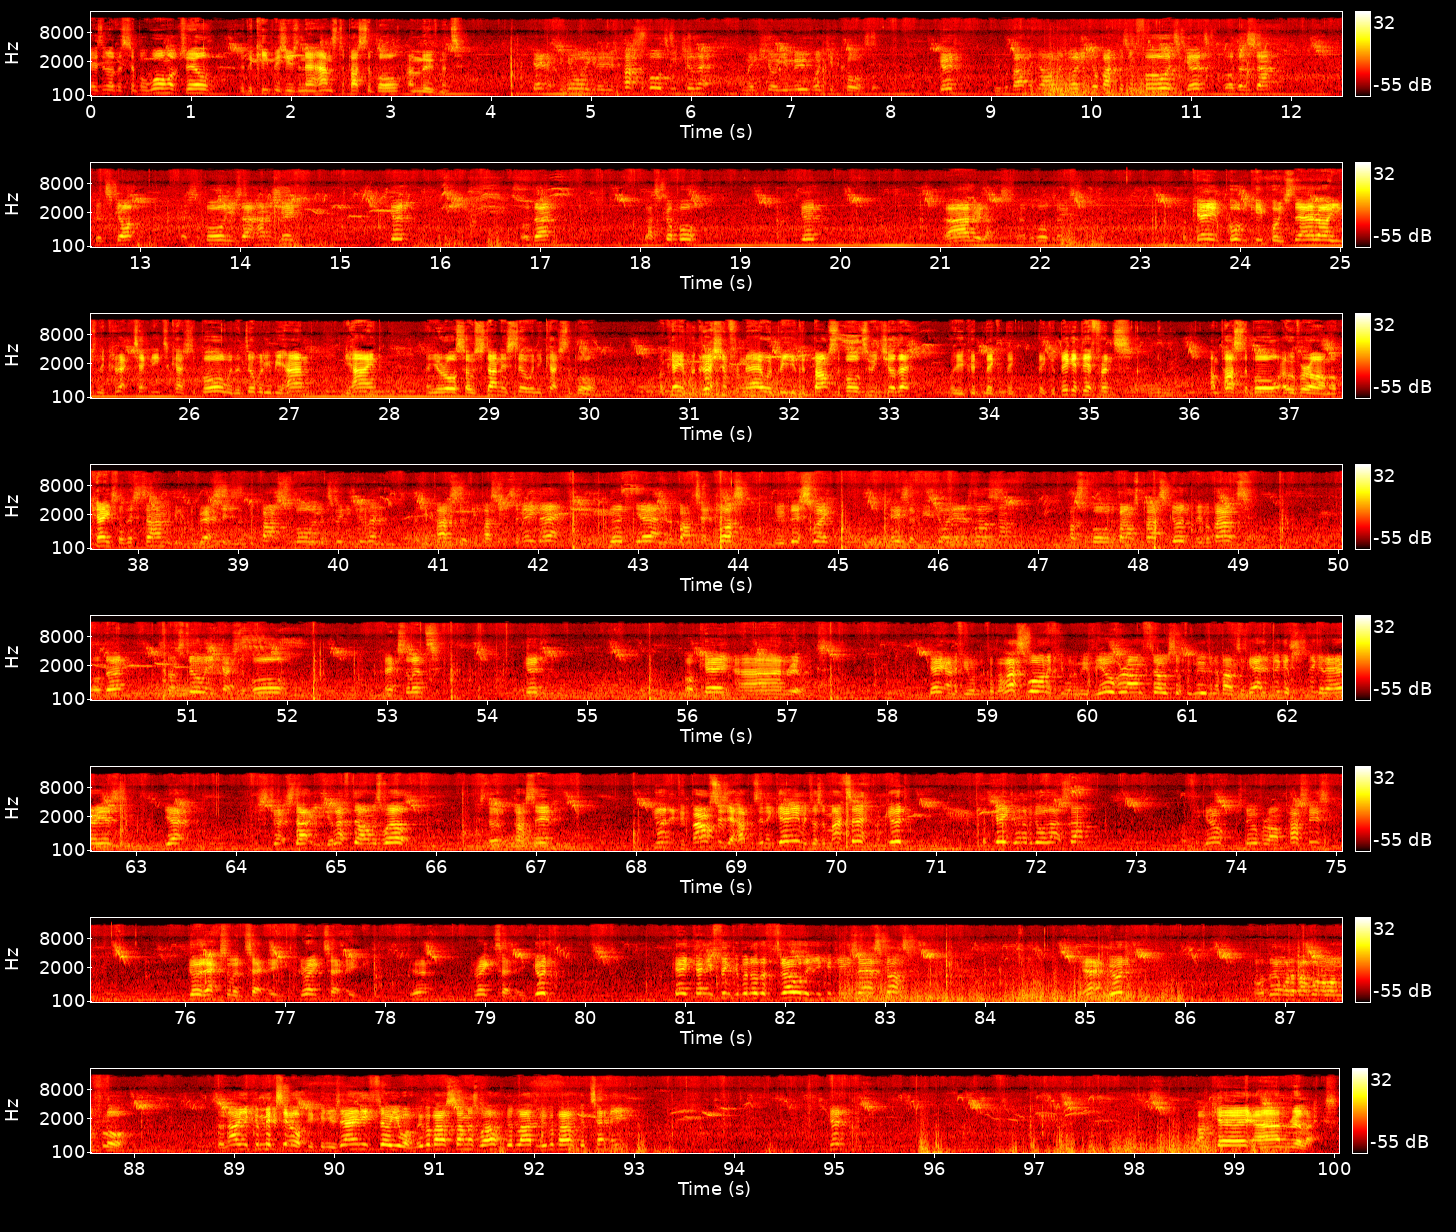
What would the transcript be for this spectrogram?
Here's another simple warm-up drill with the keepers using their hands to pass the ball and movement. Okay, go, all you're going to do is pass the ball to each other and make sure you move once you've caught it. Good. Move about the goal as well. You go backwards and forwards. Good. Well done, Sam. Good, Scott. Press the ball. Use that handshake. Good. Well done. Last couple. Good. And relax. Have the ball, please? Okay, important key points there are using the correct technique to catch the ball with the W behind, behind, and you're also standing still when you catch the ball. Okay, progression from there would be you could bounce the ball to each other, or you could make a, big, make a bigger difference and pass the ball over arm. Okay, so this time we're going to progress it. Bounce the ball in between each other you pass. If you pass it to me there, good. Yeah, I'm going to bounce it across. Move this way. Okay, so if you join in as well, Sam. Pass the ball with a bounce pass. Good. Move about. Well done. Stand still when you catch the ball. Excellent. Good. Okay, and relax. Okay, and if you want to, for the last one, if you want to move the overarm throw, so if we're moving about again, bigger, bigger areas, yeah, stretch that, use your left arm as well. Just don't pass in. Good, if it bounces, it happens in a game, it doesn't matter. Good. Okay, do you want to have a go at that, Sam? Off you go, just overarm passes. Good, excellent technique, great technique. Yeah, great technique, good. Okay, can you think of another throw that you could use there, Scott? Yeah, good. Well then, what about one along the floor? So now you can mix it up. You can use any throw you want. Move about, Sam, as well. Good lad. Move about. Good technique. Good. Okay, and relax.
